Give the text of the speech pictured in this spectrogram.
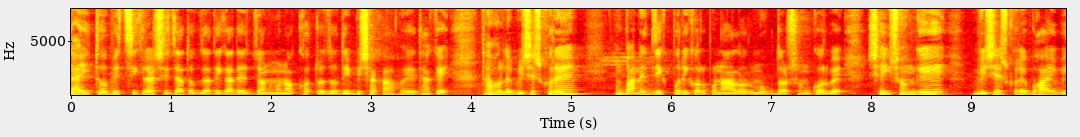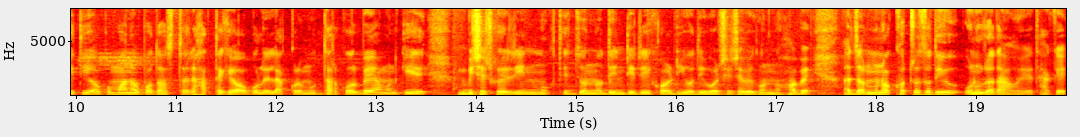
তাই তো বৃশ্চিক রাশি জাতক জাতিকাদের জন্ম নক্ষত্র যদি বিশাখা হয়ে থাকে, তাহলে বিশেষ করে বাণিজ্যিক পরিকল্পনা আলোর মুখ দর্শন করবে। সেই সঙ্গে বিশেষ করে ভয়, ভীতি, অপমান ও পদস্থের হাত থেকে অবলীলাক্রমে উদ্ধার করবে। এমনকি বিশেষ করে ঋণ মুক্তির জন্য দিনটি রেকর্ডীয় দিবস হিসেবে গণ্য হবে। আর জন্ম নক্ষত্র যদি অনুরাধা হয়ে থাকে,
